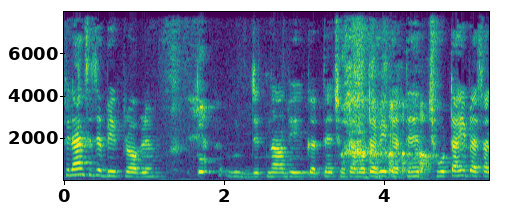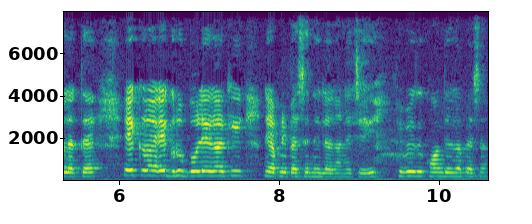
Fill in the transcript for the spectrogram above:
finance is a big problem तो जितना भी करते हैं छोटा मोटा भी करते हैं छोटा ही पैसा लगता है। एक एक ग्रुप बोलेगा कि नहीं अपने पैसे नहीं लगाने चाहिए। फिर बोलेगा कौन देगा पैसा?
